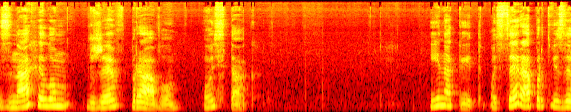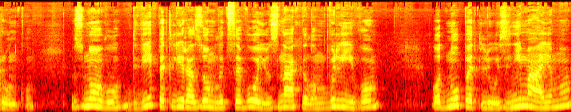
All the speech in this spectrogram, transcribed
з нахилом вже вправо. Ось так. І накид. Ось це рапорт візерунку. Знову дві петлі разом лицевою з нахилом вліво, одну петлю знімаємо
